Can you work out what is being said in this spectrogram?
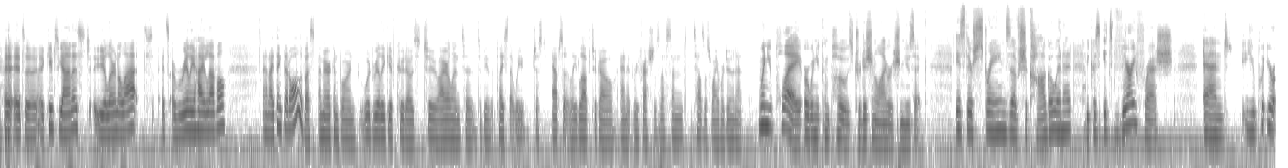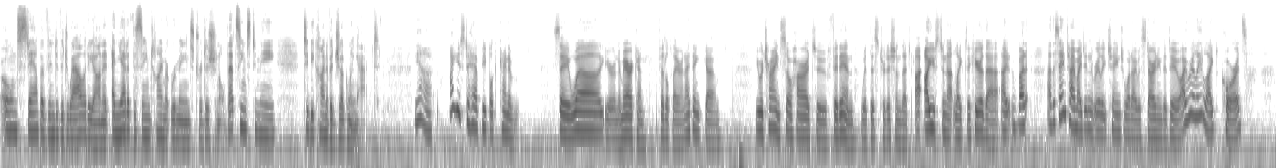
it's a it keeps you honest. You learn a lot. It's a really high level and I think that all of us, American born, would really give kudos to Ireland to, to be the place that we just absolutely love to go, and it refreshes us and tells us why we're doing it. When you play or when you compose traditional Irish music, is there strains of Chicago in it? Because it's very fresh and you put your own stamp of individuality on it, and yet at the same time it remains traditional. That seems to me to be kind of a juggling act. Yeah, I used to have people kind of say, well, you're an American fiddle player. And I think um, you were trying so hard to fit in with this tradition that I, I used to not like to hear that. I, but at the same time, I didn't really change what I was starting to do. I really liked chords.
